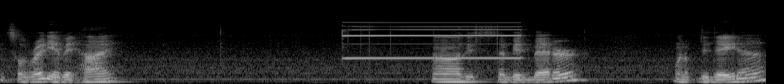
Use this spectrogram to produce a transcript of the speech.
it's already a bit high. Uh, this is a bit better. One of the data.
